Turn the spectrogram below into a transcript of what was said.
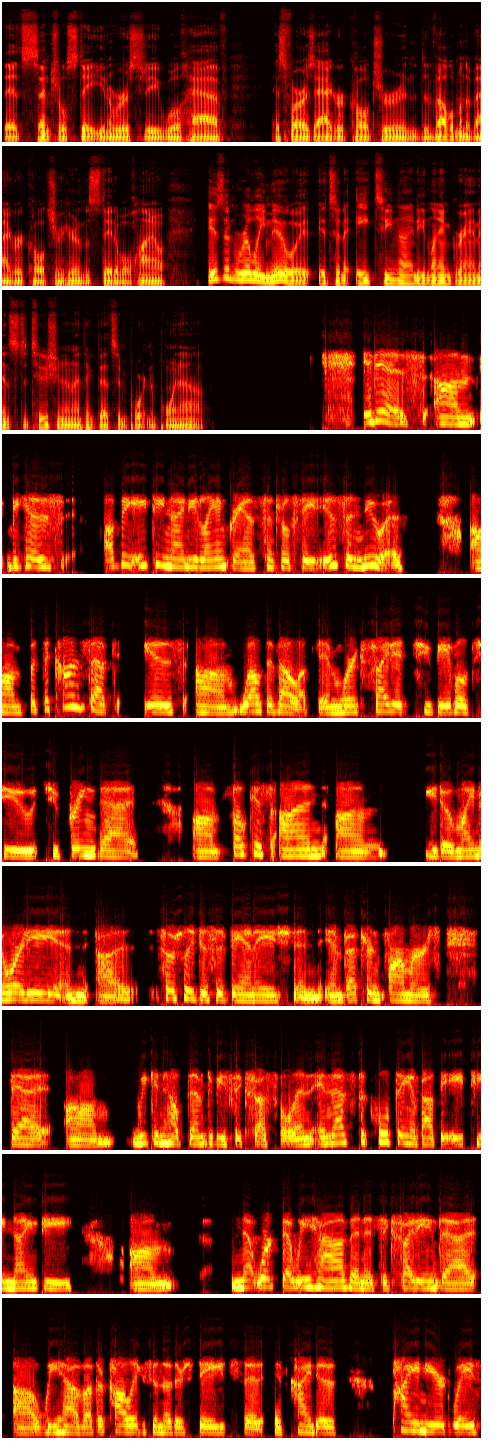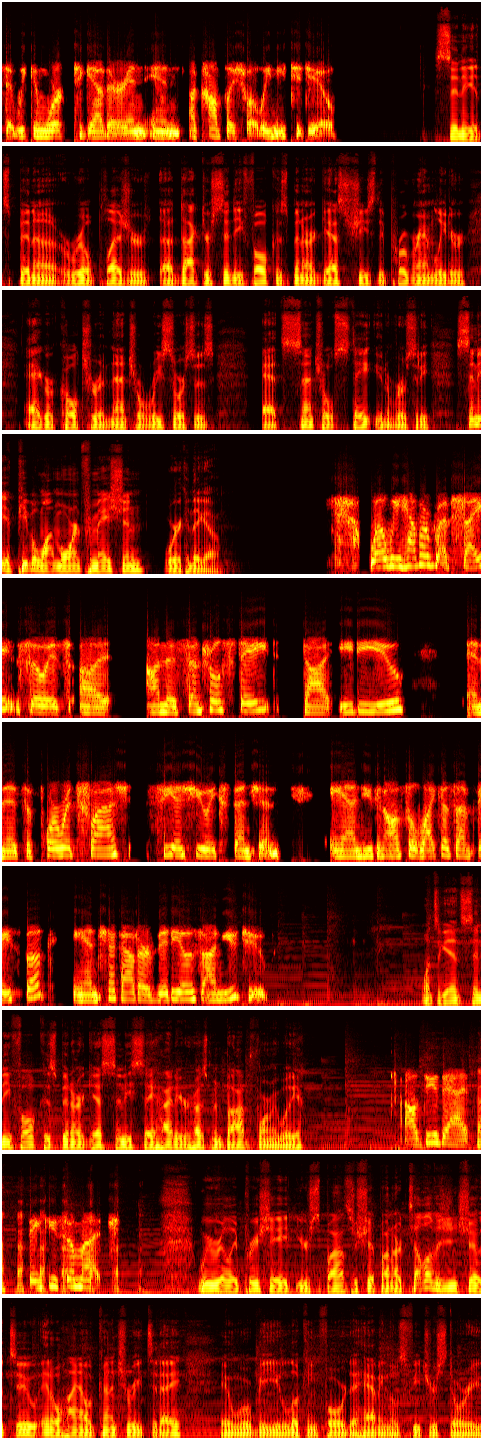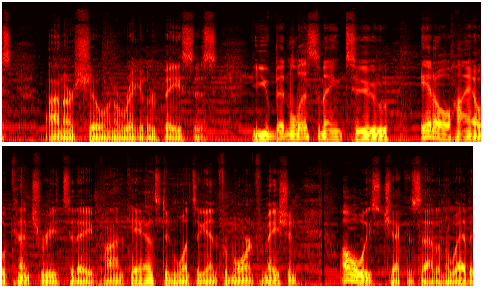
that Central State University will have as far as agriculture and the development of agriculture here in the state of Ohio isn't really new. It, it's an 1890 land grant institution, and I think that's important to point out. It is um, because of the 1890 land grants, Central State is the newest, um, but the concept is um, well developed, and we're excited to be able to to bring that um, focus on um, you know minority and uh, socially disadvantaged and, and veteran farmers that um, we can help them to be successful. And and that's the cool thing about the 1890 um, network that we have and it's exciting that uh, we have other colleagues in other states that have kind of pioneered ways that we can work together and, and accomplish what we need to do Cindy, it's been a real pleasure. Uh, Dr. Cindy Folck has been our guest. She's the program leader, agriculture and natural resources at Central State University. Cindy, if people want more information, where can they go? Well, we have our website, so it's uh, on the centralstate.edu, and it's a forward slash CSU extension. And you can also like us on Facebook and check out our videos on YouTube. Once again, Cindy Folck has been our guest. Cindy, say hi to your husband, Bob, for me, will you? I'll do that. Thank you so much. we really appreciate your sponsorship on our television show, too, in Ohio Country today. And we'll be looking forward to having those feature stories on our show on a regular basis. You've been listening to In Ohio Country Today podcast. And once again, for more information, always check us out on the web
